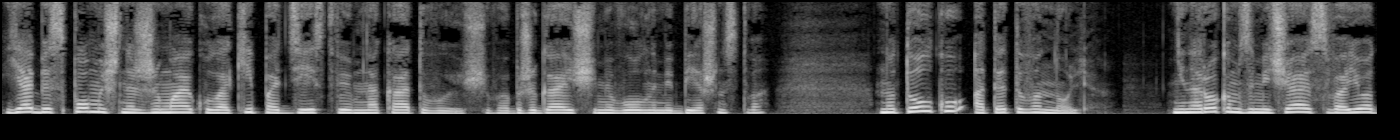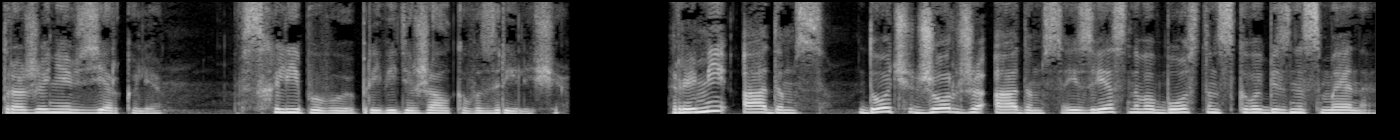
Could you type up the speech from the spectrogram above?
Я беспомощно сжимаю кулаки под действием накатывающего, обжигающими волнами бешенства, но толку от этого ноль. Ненароком замечаю свое отражение в зеркале. Всхлипываю при виде жалкого зрелища. Реми Адамс, дочь Джорджа Адамса, известного бостонского бизнесмена,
